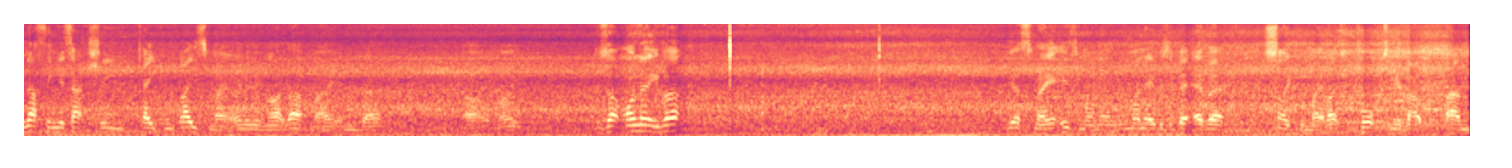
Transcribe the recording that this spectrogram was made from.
nothing is actually taking place, mate, or anything like that, mate. And uh, oh, mate, is that my neighbour? Yes, mate, it is my neighbour. My neighbour's a bit of a cycle, mate. Likes to talk to me about um,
